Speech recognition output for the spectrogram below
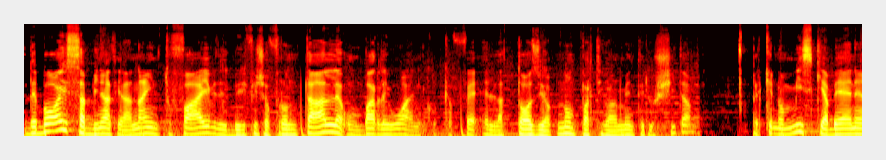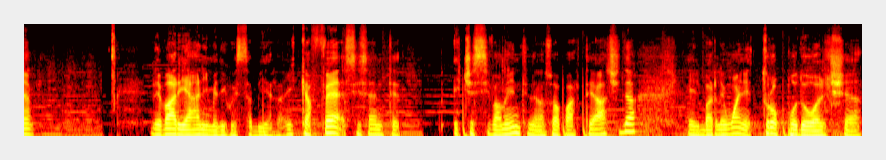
The Boys abbinati alla 9 to 5 del birrificio frontale, un barley wine con caffè e lattosio non particolarmente riuscita, perché non mischia bene le varie anime di questa birra. Il caffè si sente eccessivamente nella sua parte acida e il barley wine è troppo dolce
